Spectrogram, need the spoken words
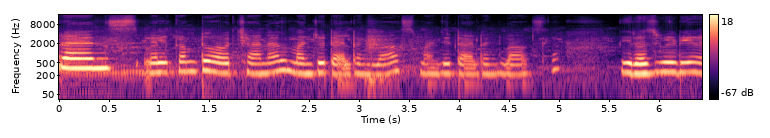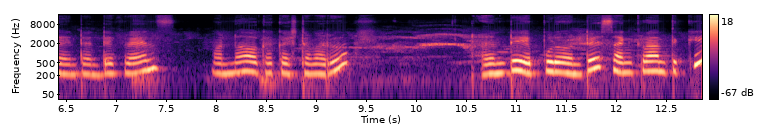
Friends welcome to our channel Manju tailoring blogs. Manju tailoring బ్లాగ్స్లో ఈరోజు వీడియో ఏంటంటే ఫ్రెండ్స్ మొన్న ఒక కస్టమరు అంటే ఎప్పుడు అంటే సంక్రాంతికి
